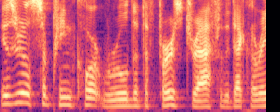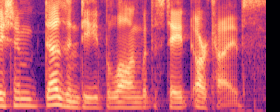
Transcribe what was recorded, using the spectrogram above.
Israel's Supreme Court ruled that the first draft of the Declaration does indeed belong with the state archives.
